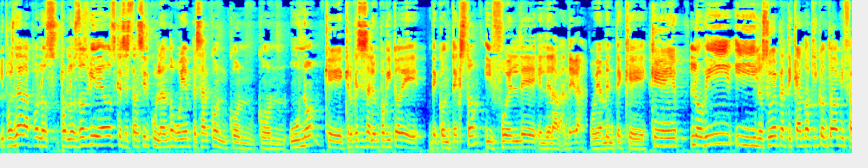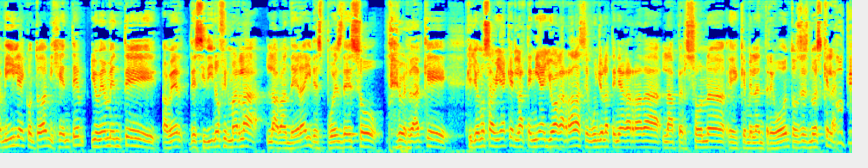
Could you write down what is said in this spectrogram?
Y pues nada, por los, por los dos videos que se están circulando, voy a empezar con, con, con uno que creo que se salió un poquito de, de contexto y fue el de, el de la bandera. Obviamente que, que lo vi y lo estuve platicando aquí con toda mi familia y con toda mi gente. Y obviamente, a ver, decidí no firmar la, la bandera y después de eso, de verdad que, que yo no sabía que la tenía yo agarrada. Según yo la tenía agarrada la persona eh, que me la entregó. Entonces no es que la... Ok.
